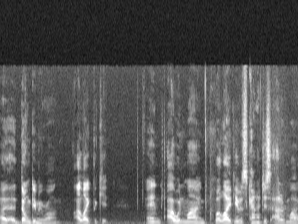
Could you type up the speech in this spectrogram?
I, I don't get me wrong. I like the kid, and I wouldn't mind. But like, it was kind of just out of my.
